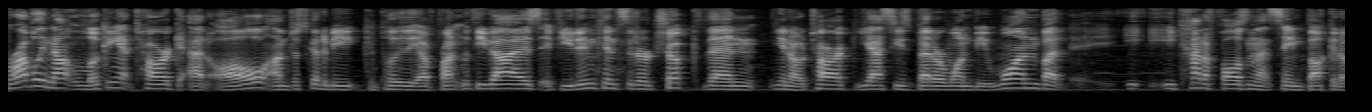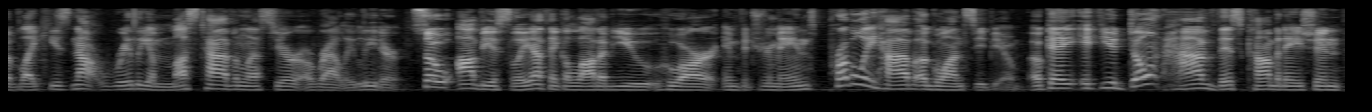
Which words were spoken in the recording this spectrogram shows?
probably not looking at Taric at all. I'm just going to be completely upfront with you guys. If you didn't consider Chook then you know Taric yes he's better 1v1 but he, he kind of falls in that same bucket of like he's not really a must-have unless you're a rally leader. So obviously I think a lot of you who are infantry mains probably have a Guan Scipio okay? If you don't have this combination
